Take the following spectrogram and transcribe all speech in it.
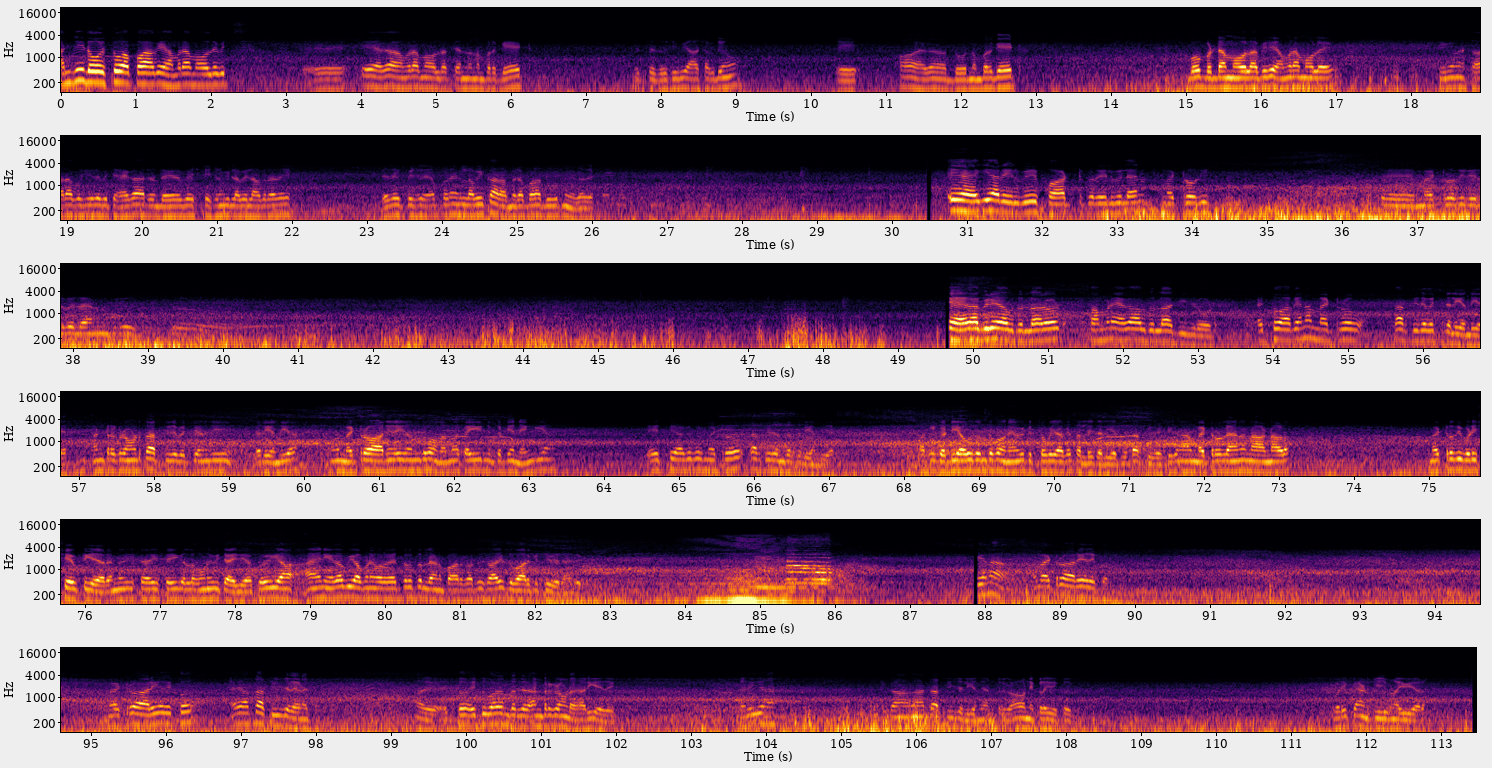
ਹਾਂਜੀ ਦੋਸਤੋ, ਆਪਾਂ ਆ ਗਏ ਹਮਰਾ ਮਾਲ ਦੇ ਵਿੱਚ। ਤੇ ਇਹ ਹੈਗਾ ਹਮਰਾ ਮਾਲ ਦਾ 3 ਨੰਬਰ ਗੇਟ, ਜਿੱਥੇ ਤੁਸੀਂ ਵੀ ਆ ਸਕਦੇ ਹੋ। ਤੇ ਆ ਹੈਗਾ 2 ਨੰਬਰ ਗੇਟ। ਬਹੁਤ ਵੱਡਾ ਮਾਲ ਆ ਵੀਰੇ, ਹਮਰਾ ਮਾਲ ਹੈ। ਠੀਕ ਹੈ ਨਾ, ਸਾਰਾ ਕੁਝ ਇਹਦੇ ਵਿੱਚ ਹੈਗਾ। ਰੇਲਵੇ ਸਟੇਸ਼ਨ ਵੀ ਲਵੇ ਲੱਗਦਾ ਤੇ ਇਹਦੇ। ਪਿੱਛੇ ਆਪਣੇ ਲਵੇ ਘਰ ਆ, ਮੇਰਾ ਬੜਾ ਦੂਰ ਨਹੀਂ ਹੈਗਾ ਤੇ ਇਹ ਹੈਗੀ ਆ ਰੇਲਵੇ ਫਾਟਕ, ਰੇਲਵੇ ਲਾਈਨ, ਮੈਟਰੋ ਦੀ। ਤੇ ਮੈਟਰੋ ਦੀ ਰੇਲਵੇ ਲਾਈਨ ਇਹ ਹੈਗਾ ਵੀਰੇ ਅਬਦੁੱਲਾ ਰੋਡ, ਸਾਹਮਣੇ ਹੈਗਾ ਅਬਦੁੱਲਾ ਅਜੀਜ਼ ਰੋਡ। ਇੱਥੋਂ ਆ ਕੇ ਨਾ ਮੈਟਰੋ ਧਰਤੀ ਦੇ ਵਿੱਚ ਚਲੀ ਜਾਂਦੀ ਹੈ। ਅੰਡਰਗਰਾਉਂਡ ਧਰਤੀ ਦੇ ਵਿੱਚ ਇਹਨਾਂ ਦੀ ਚਲੀ ਜਾਂਦੀ ਆ। ਹੁਣ ਮੈਟਰੋ ਆ ਨਹੀਂ ਰਹੀ ਤੁਹਾਨੂੰ ਦਿਖਾਉਂਦਾ ਮੈਂ ਕਈ ਗੱਡੀਆਂ ਲੰਘੀਆਂ ਤੇ ਇੱਥੇ ਆ ਕੇ ਫਿਰ ਮੈਟਰੋ ਧਰਤੀ ਦੇ ਅੰਦਰ ਚਲੀ ਜਾਂਦੀ ਹੈ। ਬਾਕੀ ਗੱਡੀ ਆਊ, ਤੁਹਾਨੂੰ ਦਿਖਾਉਂਦੇ ਆ ਵੀ ਕਿੱਥੋਂ ਕੁ ਜਾ ਕੇ ਥੱਲੇ ਚਲੀ ਜਾਂਦੀ ਹੈ ਧਰਤੀ ਦੇ। ਠੀਕ ਹੈ ਨਾ, ਮੈਟਰੋ ਲਾਈਨ ਨਾਲ ਨਾਲ ਮੈਟਰੋ ਦੀ ਬੜੀ ਸੇਫਟੀ ਹੈ ਯਾਰ, ਇਹਨਾਂ ਦੀ ਸਹੀ ਸਹੀ ਗੱਲ ਹੋਣੀ ਵੀ ਚਾਹੀਦੀ ਹੈ। ਕੋਈ ਐ ਨਹੀਂ ਹੈਗਾ ਵੀ ਆਪਣੇ ਵਰਗਾ ਇੱਧਰ ਉੱਧਰ ਲੈਣ ਪਾਰ ਕਰਦੇ, ਸਾਰੀ ਦੀਵਾਰ ਕੀਤੀ ਹੋਈ ਰਹਿੰਦੇ ਇਹ ਹੈ ਨਾ ਮੈਟਰੋ ਆ ਰਹੀ ਹੈ ਦੇਖੋ। ਮੈਟਰੋ ਆ ਰਹੀ ਹੈ, ਦੇਖੋ। ਇਹ ਆ ਧਰਤੀ 'ਚ ਲੈਣਾ ਇੱਥੇ। ਅਰੇ ਇੱਥੋਂ ਇਹ ਬਾਅਦ ਅੰਦਰ ਅੰਡਰਗਰਾਉਂਡ ਹੈ ਸਾਰੀ ਇਹ ਦੇਖ। ਠੀਕ ਹੈ ਨਾ। ਗਾਂ ਗਾਂ ਧਰਤੀ ਚਲੀ ਜਾਂਦੀ ਅੰਡਰਗਰਾਉਂਡ ਉਹ ਨਿਕਲੇ ਦੇਖੋ। ਬੜੀ ਘੈਂਟ ਚੀਜ਼ ਬਣਾਈ ਹੋਈ ਯਾਰ।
